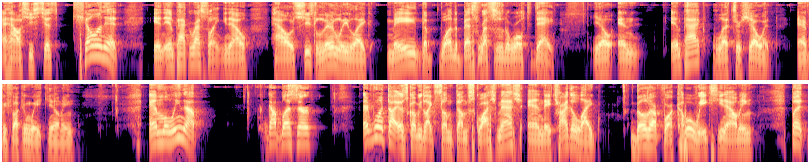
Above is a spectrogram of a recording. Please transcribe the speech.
and how she's just killing it in Impact Wrestling, you know, how she's literally like made the one of the best wrestlers in the world today, you know, and Impact lets her show it every fucking week, you know what I mean? And Melina, God bless her, everyone thought it was going to be like some dumb squash match, and they tried to like build up for a couple weeks, you know what I mean? But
